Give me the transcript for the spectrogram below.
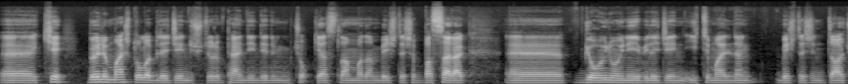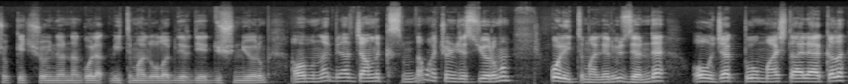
E, ki böyle maçta olabileceğini düşünüyorum. Pendik'in dediğim gibi çok yaslanmadan Beşiktaş'a basarak e, bir oyun oynayabileceğinin ihtimalinden Beşiktaş'ın daha çok geçiş oyunlarından gol atma ihtimali olabilir diye düşünüyorum. Ama bunlar biraz canlı kısmında maç öncesi yorumum gol ihtimalleri üzerinde olacak bu maçla alakalı.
